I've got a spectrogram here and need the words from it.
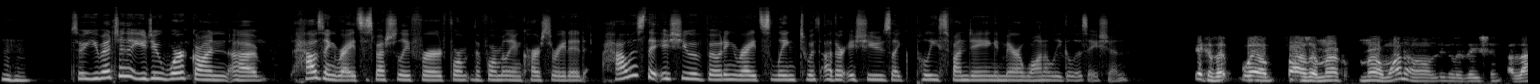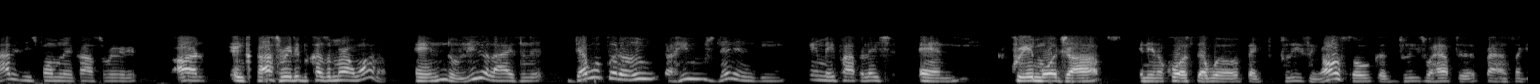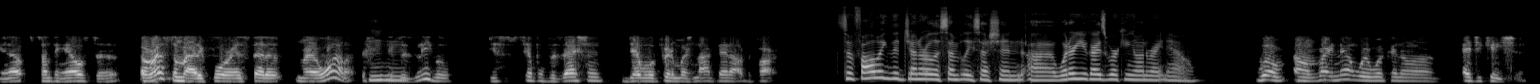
Mm-hmm. So you mentioned that you do work on uh, housing rights, especially for the formerly incarcerated. How is the issue of voting rights linked with other issues like police funding and marijuana legalization? Yeah, because uh, well, as far as mar- marijuana legalization, a lot of these formerly incarcerated are incarcerated because of marijuana, and you know, legalizing it that will put a, a huge dent in the inmate population and create more jobs. And then, of course, that will affect policing also, because police will have to find something else, something else to arrest somebody for instead of marijuana. Mm-hmm. If it's legal, just simple possession, that will pretty much knock that out of the park. So, following the General Assembly session, uh, what are you guys working on right now? Well, um, right now we're working on education,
